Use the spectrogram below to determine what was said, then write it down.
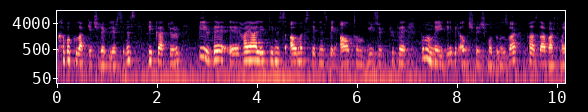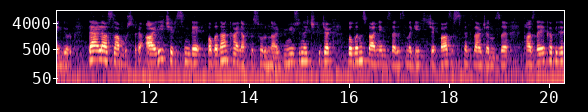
Kaba kulak geçirebilirsiniz. Dikkat diyorum. Bir de e, hayal ettiğiniz, almak istediğiniz bir altın, yüzük, küpe bununla ilgili bir alışveriş modunuz var. Fazla abartmayın diyorum. Değerli aslan burçları, aile içerisinde babadan kaynaklı sorunlar gün yüzüne çıkacak. Babanız ve anneniz arasında geçecek bazı sıkıntılar canınızı fazla yakabilir.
